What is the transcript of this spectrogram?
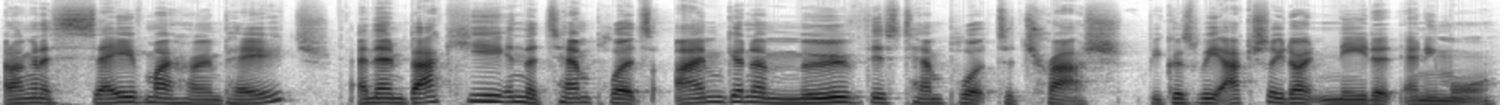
And I'm going to save my homepage. And then back here in the templates, I'm going to move this template to trash because we actually don't need it anymore.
